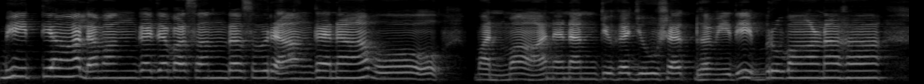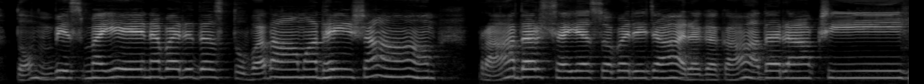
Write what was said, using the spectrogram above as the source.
ഭീത്യാലമങ്കജവസന്തസുരാംഗനാവോ മന്മാനനന്ത്യുഹജൂഷധ്വമിതി ബ്രുവാണഃ ത്വം വിസ്മയേന പരിതസ്തുവതാമധൈഷാം പ്രാദർശയ സ്വപരിചാരക കാതരാക്ഷീः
